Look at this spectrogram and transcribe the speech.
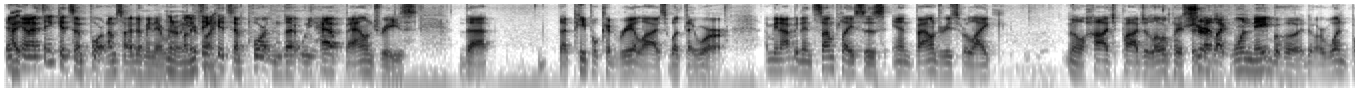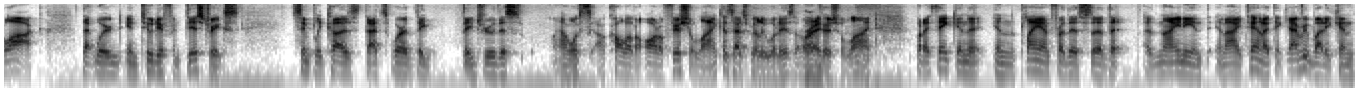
And I- and I think it's important. I'm sorry, I don't mean to no, interrupt, but I think fine. it's important that we have boundaries that that people could realize what they were. I mean, I've been in some places and boundaries were like, you know, hodgepodge all over the place. Sure. you had like one neighborhood or one block that were in two different districts, simply because that's where they they drew this. I will, I'll call it an artificial line because that's really what it is, an Right. artificial line. But I think in the in the plan for this, uh, the uh, 90 and, and I-10, I think everybody can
